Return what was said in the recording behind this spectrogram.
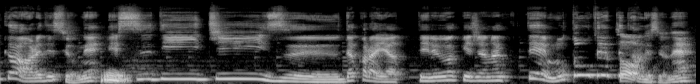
みがあれですよね。うん SDGs だからやってるわけじゃなくて、もともとやってたんですよね。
